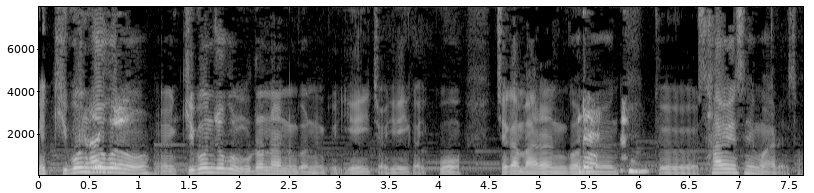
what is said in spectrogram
예, 기본적으로 예, 기본적으로 우러나는 거는 그 예의죠. 예의가 있고 제가 말하는 거는 그 사회생활에서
